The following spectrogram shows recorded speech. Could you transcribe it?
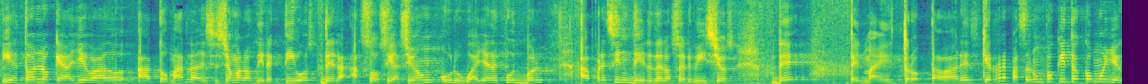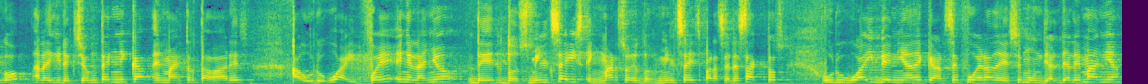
y esto es lo que ha llevado a tomar la decisión a los directivos de la Asociación Uruguaya de Fútbol a prescindir de los servicios de el maestro Tavares. Quiero repasar un poquito cómo llegó a la dirección técnica el maestro Tavares a Uruguay. Fue en el año del 2006, en marzo del 2006 para ser exactos, Uruguay venía de quedarse fuera de ese Mundial de Alemania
